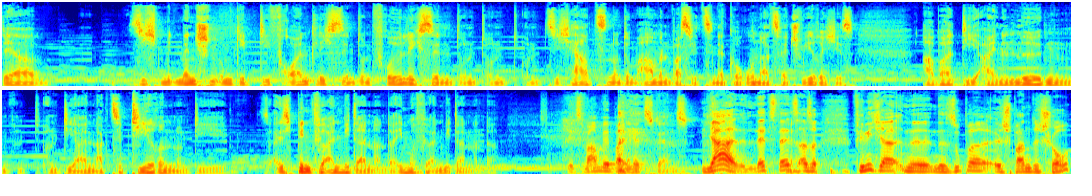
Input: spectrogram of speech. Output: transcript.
der sich mit Menschen umgibt, die freundlich sind und fröhlich sind und, und, und sich herzen und umarmen, was jetzt in der Corona-Zeit schwierig ist. aber die einen mögen und, und die einen akzeptieren und die, also ich bin für ein Miteinander, immer für ein Miteinander. Jetzt waren wir bei Let's Dance. Ja, Let's Dance, also finde ich ja eine, eine super äh, spannende Show.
